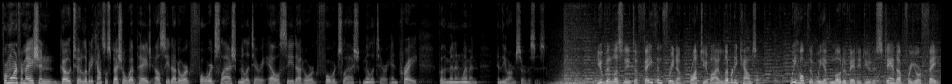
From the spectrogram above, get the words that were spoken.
For more information, go to Liberty Counsel special webpage, lc.org forward slash military, lc.org forward slash military, and pray for the men and women in the armed services. You've been listening to Faith and Freedom, brought to you by Liberty Counsel. We hope that we have motivated you to stand up for your faith,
